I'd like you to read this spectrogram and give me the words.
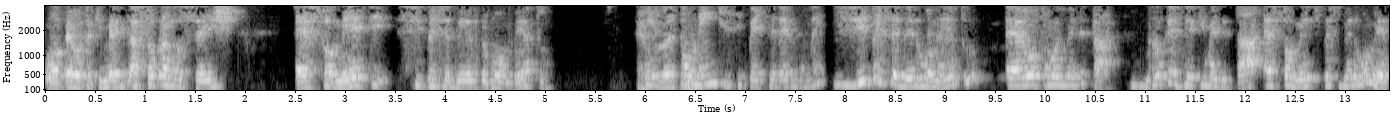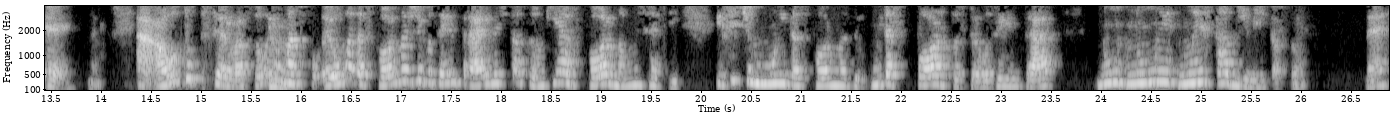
Uma pergunta aqui: meditação para vocês é somente se perceber no momento? Se é somente se perceber no momento? Se perceber no momento é uma forma de meditar. Não quer dizer que meditar é somente se perceber no momento. É. A autoobservação é uma, é uma das formas de você entrar em meditação, que é a forma, vamos dizer assim, existem muitas formas, muitas portas para você entrar num, num, num estado de meditação. Né?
